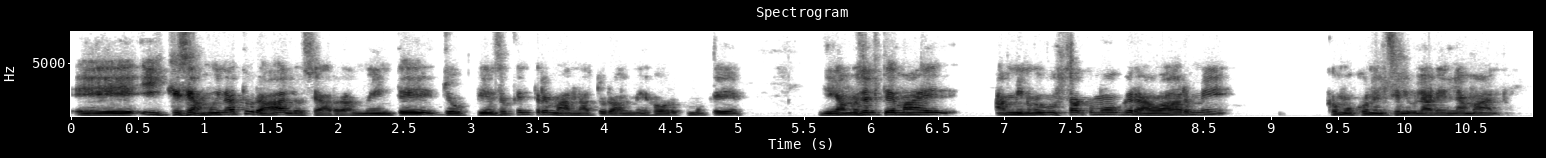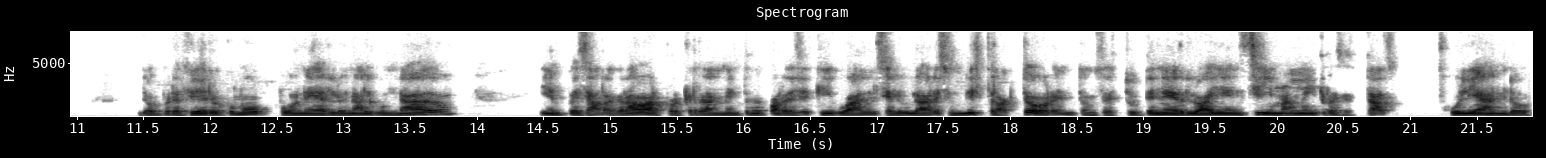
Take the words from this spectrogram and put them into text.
Eh, y que sea muy natural, o sea, realmente yo pienso que entre más natural mejor, como que, digamos, el tema de a mí no me gusta como grabarme como con el celular en la mano. Yo prefiero como ponerlo en algún lado y empezar a grabar, porque realmente me parece que igual el celular es un distractor, entonces tú tenerlo ahí encima mientras estás juliando,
